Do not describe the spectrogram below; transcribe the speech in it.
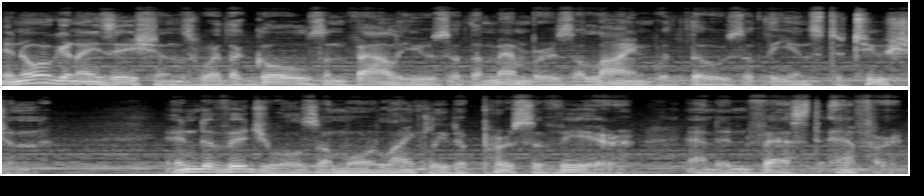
In organizations where the goals and values of the members align with those of the institution, individuals are more likely to persevere and invest effort.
